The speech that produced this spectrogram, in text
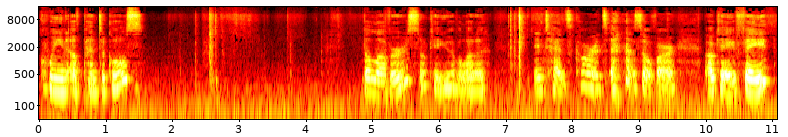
Queen of Pentacles, the Lovers, okay, you have a lot of intense cards so far. Okay, Faith,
